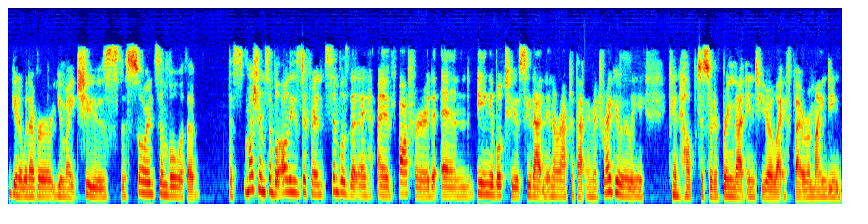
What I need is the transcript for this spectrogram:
you know whatever you might choose, the sword symbol with a this mushroom symbol, all these different symbols that I, I've offered, and being able to see that and interact with that image regularly can help to sort of bring that into your life by reminding,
